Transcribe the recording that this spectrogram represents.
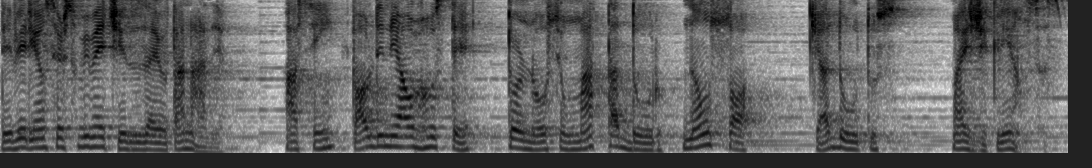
deveriam ser submetidos à eutanásia. Assim, Paulo Daniel Rusté tornou-se um matadouro não só de adultos, mas de crianças.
